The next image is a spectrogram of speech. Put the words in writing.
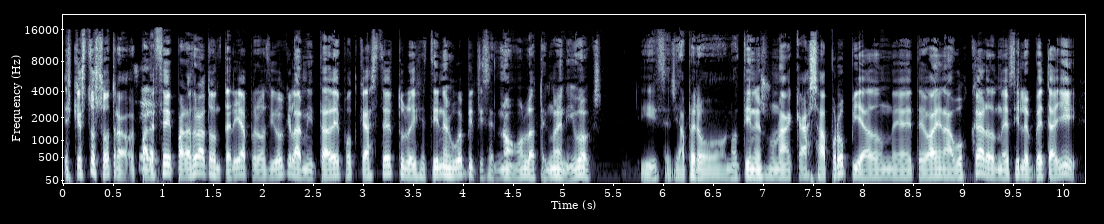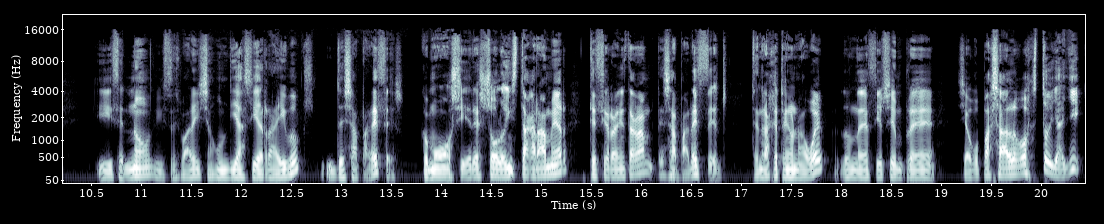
Es que esto es otra. Parece, parece una tontería, pero os digo que la mitad de podcaster tú le dices, ¿tienes web? Y te dicen, no, la tengo en Evox. Y dices, ya, pero no tienes una casa propia donde te vayan a buscar, donde decirles vete allí. Y dices, no, y dices, vale, y si algún día cierra iVoox, desapareces. Como si eres solo Instagramer, te cierran Instagram, desapareces. Tendrás que tener una web donde decir siempre, si algo pasa algo, estoy allí.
